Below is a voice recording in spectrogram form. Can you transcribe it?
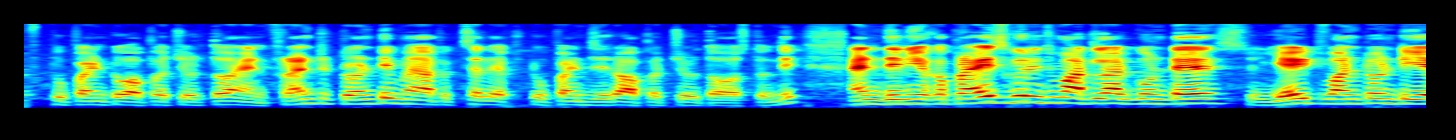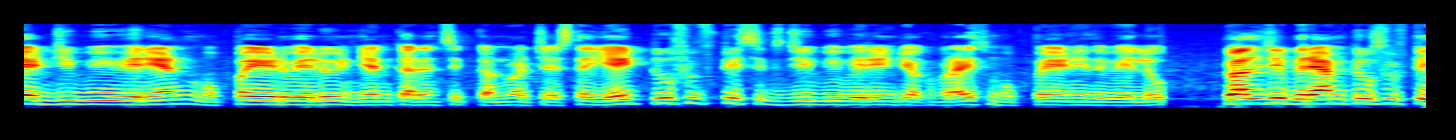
F two point two అపర్చర్తో and front twenty megapixel F two point zero అపర్చర్తో వస్తుంది. అండ్ దీని యొక్క ప్రైస్ గురించి మాట్లాడుకుంటే eight one twenty eight GB variant ముప్పై ఏడు వేలు ఇండియన్ కరెన్సీకి కన్వర్ట్ చేస్తే eight two fifty six GB variant యొక్క ప్రైస్ ముప్పై ఎనిమిది వేలు. Twelve GB RAM two fifty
